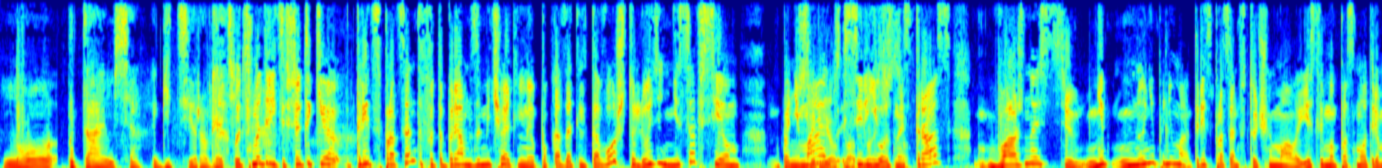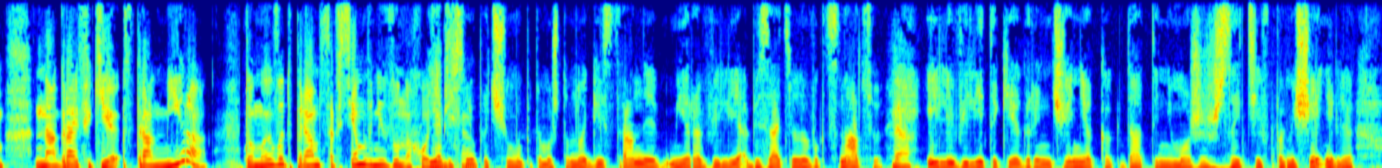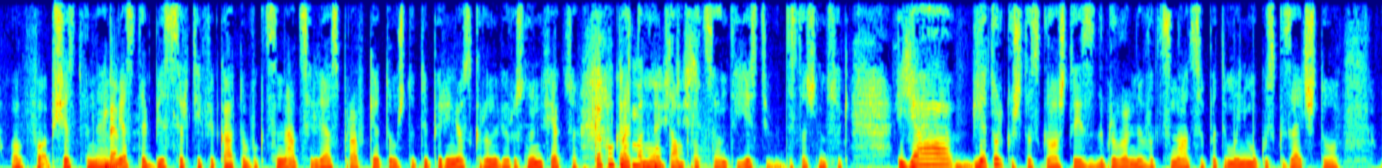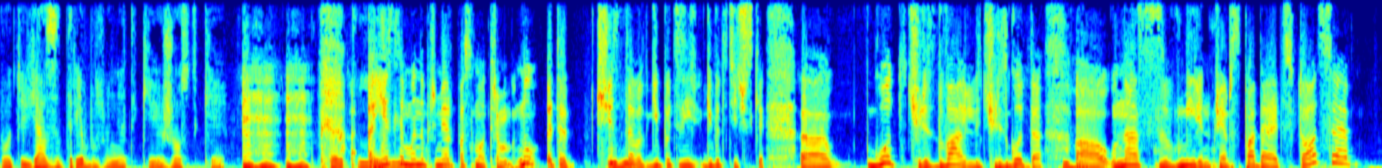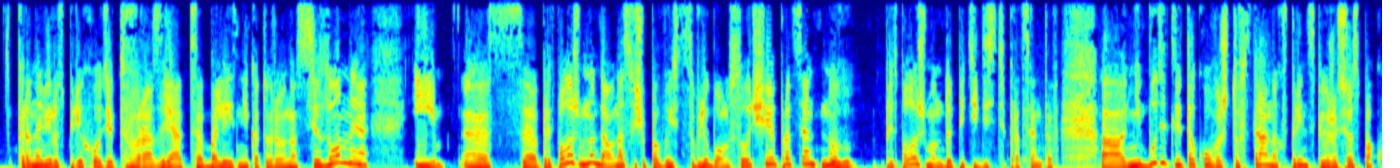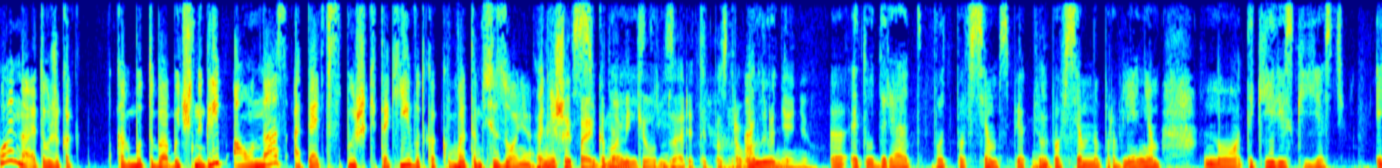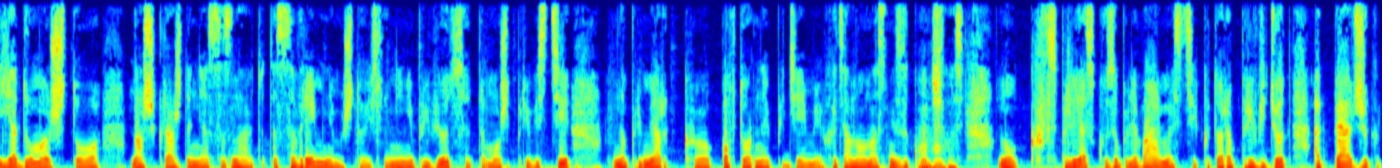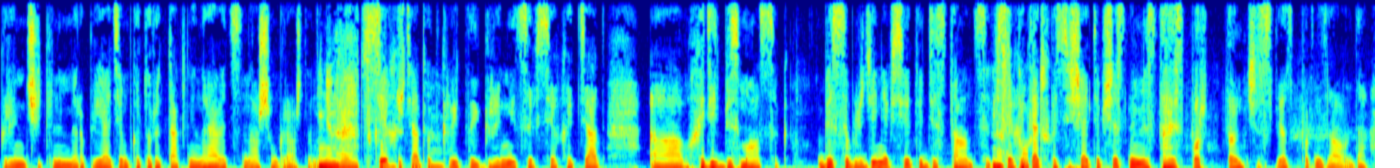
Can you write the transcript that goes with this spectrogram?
но пытаемся агитировать. Вот смотрите, все-таки 30% это прям замечательный показатель того, что люди не совсем понимают Серьезно серьезность трасс, важность, не, ну не понимают. 30% это очень мало. Если мы посмотрим на графики стран мира, то мы вот прям совсем внизу находимся. Я объясню почему. Потому что многие страны мира ввели обязательную вакцинацию. Да. Или ввели такие ограничения, когда ты не можешь зайти в помещение или в общественное да. место без сертификата вакцинации или о справке о том, что ты перенес коронавирусную инфекцию. Как вы к этому Поэтому там процент есть достаточно высокий. Я, я только что сказала, что я за добровольную вакцинацию, поэтому не могу сказать, что вот я за требования такие жесткие. Угу, угу. Поэтому... А если мы, например, посмотрим, ну, это чисто угу. вот гипотетически, э, год, через два или через год, да, угу. у нас в мире, например, спадает ситуация, коронавирус переходит в разряд болезней, которые у нас сезонные, и э, с, предположим, ну да, у нас еще повысится в любом случае процент, но угу. предположим, он до 50%. А, не будет ли такого, что в странах, в принципе, уже все спокойно, это уже как как будто бы обычный грипп, а у нас опять вспышки, такие вот, как в этом сезоне. Они же и по экономике ударят, и по здравоохранению. Они, э, это ударяет вот по всем спектрам, да. по всем направлениям, но такие риски есть. И я думаю, что наши граждане осознают это со временем, что если они не привьются, это может привести, например, к повторной эпидемии, хотя она у нас не закончилась, угу. но к всплеску заболеваемости, которая приведет, опять же, к ограничительным мероприятиям, которые так не нравятся нашим гражданам. Не нравится. Все конечно, хотят да. открытые границы, все хотят э, ходить без масок без соблюдения всей этой дистанции. На Все спорт. хотят посещать общественные места и спорт, в том числе спортзал, да.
